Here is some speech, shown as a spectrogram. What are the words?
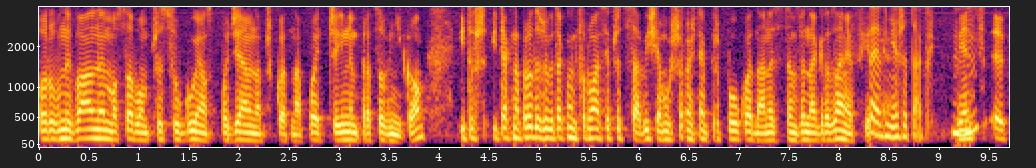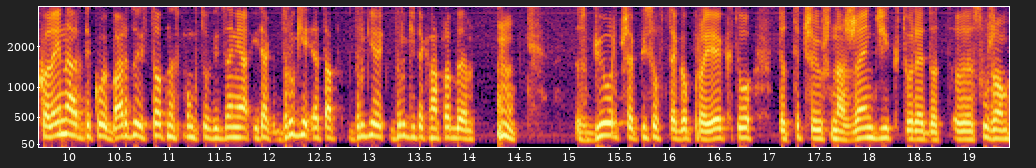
porównywalnym osobom przysługują z podziałem na przykład na płeć czy innym pracownikom i, to, i tak naprawdę, żeby taką informację przedstawić, ja muszę mieć najpierw poukładany system wynagradzania w firmie. Pewnie, że tak. Mhm. Więc mhm. kolejne artykuły bardzo istotne z punktu widzenia i tak drugi etap, drugi, drugi tak naprawdę zbiór przepisów tego projektu dotyczy już narzędzi, które do, e, służą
